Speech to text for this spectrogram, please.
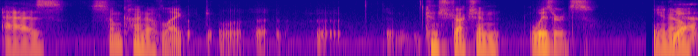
as some kind of like construction wizards, you know? Yeah.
